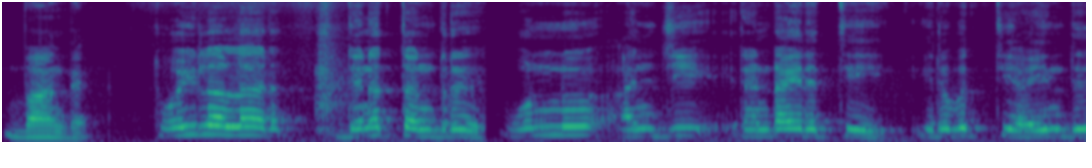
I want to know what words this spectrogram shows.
வாங்க. தொழிலாளர் தினத்தன்று ஒன்று அஞ்சு ரெண்டாயிரத்தி இருபத்தி ஐந்து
